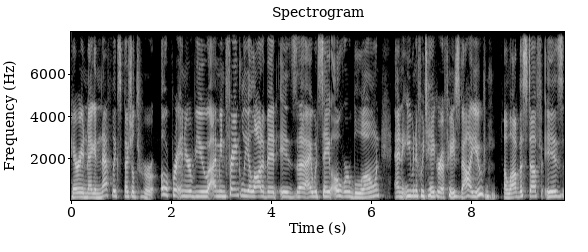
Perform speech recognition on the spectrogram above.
Harry and Meghan Netflix special, through her Oprah interview. I mean, frankly, a lot of it is, uh, I would say, overblown. And even if we take her at face value, a lot of the stuff is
